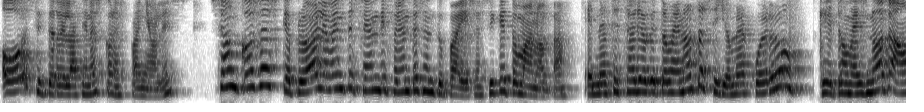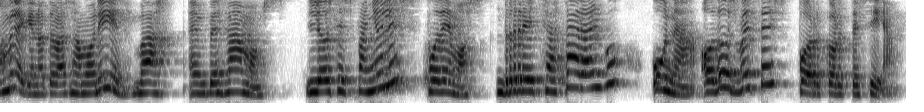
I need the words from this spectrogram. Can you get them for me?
o si te relacionas con españoles. Son cosas que probablemente sean diferentes en tu país, así que toma nota. ¿Es necesario que tome nota si yo me acuerdo? Que tomes nota, hombre, que no te vas a morir. Va, empezamos. Los españoles podemos rechazar algo una o dos veces por cortesía.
